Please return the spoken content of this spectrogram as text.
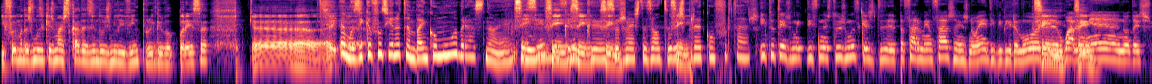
e foi uma das músicas mais tocadas em 2020, por incrível que pareça. Eh, A música funciona também como um abraço, não é? Sim, Que- sim, que, sim, que sim. surge nestas alturas Sim. para confortar. E tu tens muito disso nas tuas músicas de passar mensagens, não é? Dividir amor, Sim, o amanhã, não deixes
